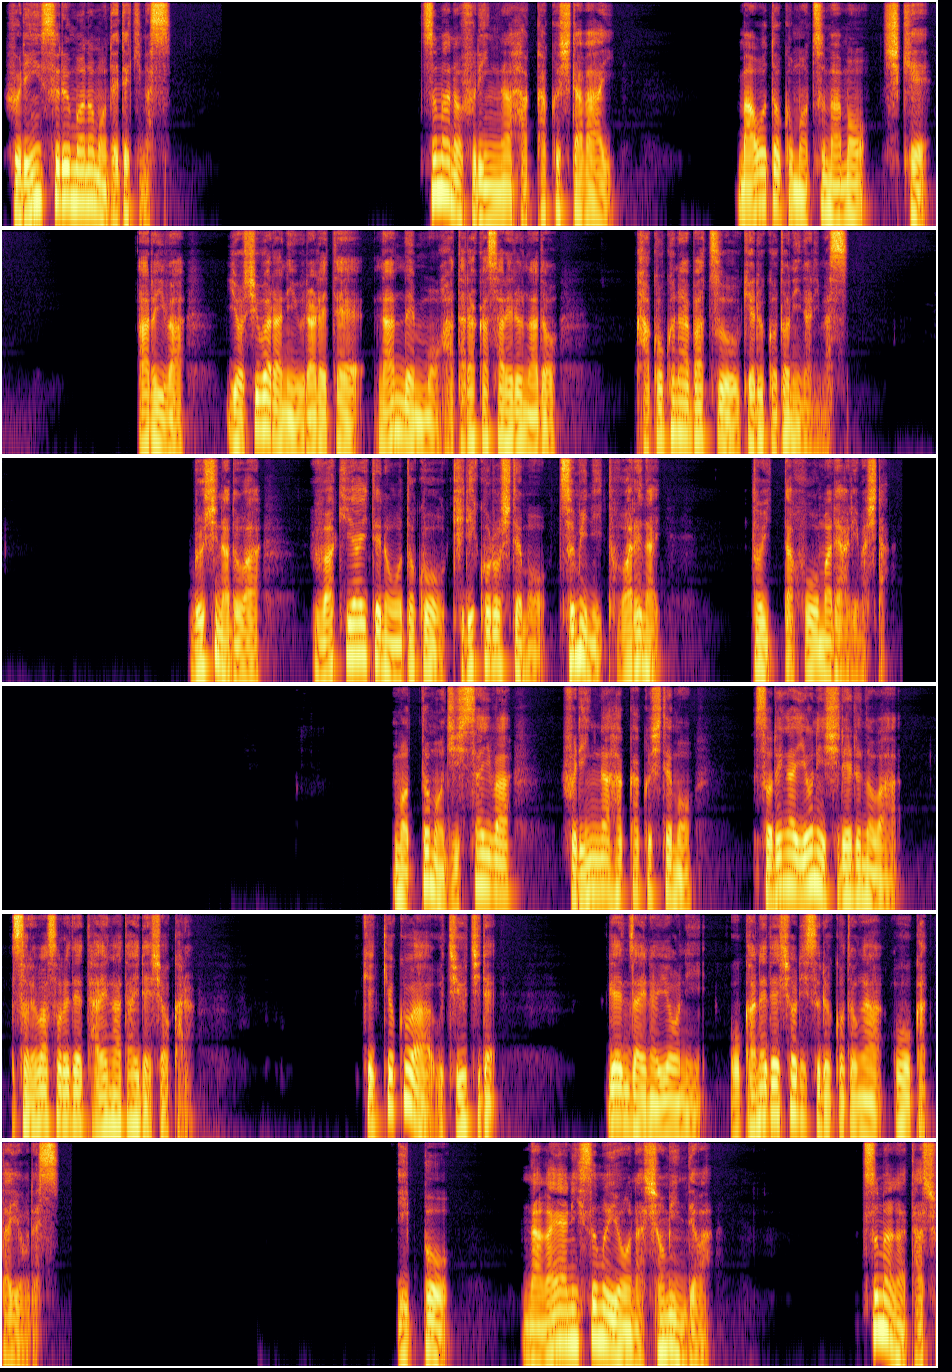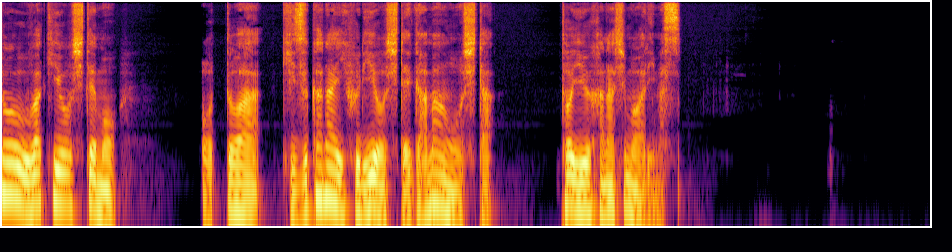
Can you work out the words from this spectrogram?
不倫する者も出てきます。妻の不倫が発覚した場合真男も妻も死刑あるいは吉原に売られて何年も働かされるなど過酷な罰を受けることになります。武士などは浮気相手の男を切り殺しても罪に問われないといった法までありました。もっとも実際は不倫が発覚してもそれが世に知れるのはそれはそれで耐え難いでしょうから。結局は内々で現在のようにお金で処理することが多かったようです。一方長屋に住むような庶民では妻が多少浮気をしても夫は気づかないふりをして我慢をしたという話もあります。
